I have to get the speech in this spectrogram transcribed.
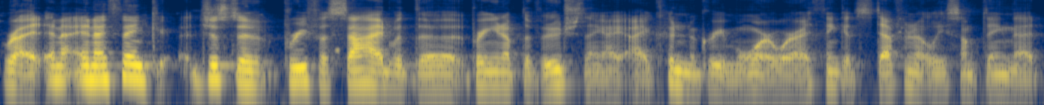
Right, and and I think just a brief aside with the bringing up the Vooch thing, I, I couldn't agree more. Where I think it's definitely something that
